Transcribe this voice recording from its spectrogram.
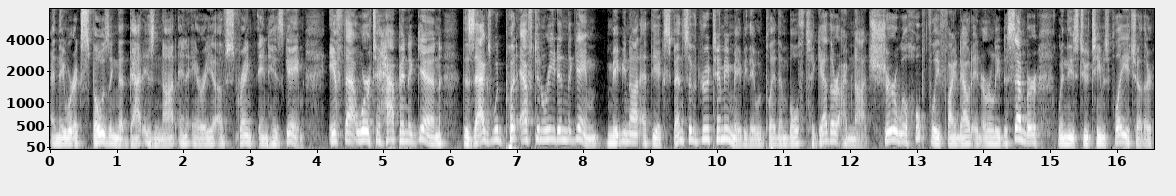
and they were exposing that that is not an area of strength in his game. If that were to happen again, the Zags would put Efton Reid in the game. Maybe not at the expense of Drew Timme. Maybe they would play them both together. I'm not sure. We'll hopefully find out in early December when these two teams play each other.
